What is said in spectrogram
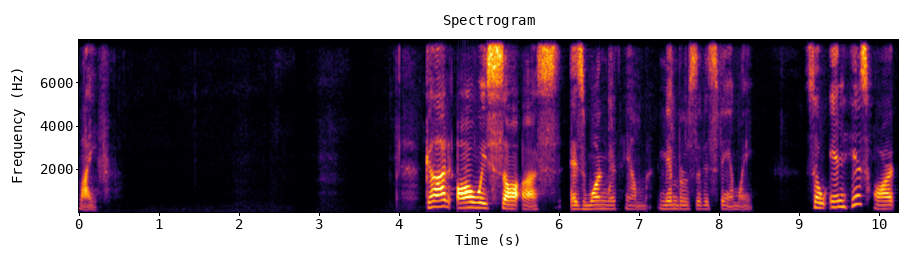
life. God always saw us as one with Him, members of His family. So in His heart,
